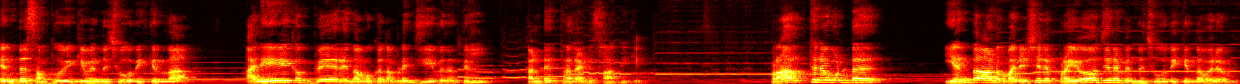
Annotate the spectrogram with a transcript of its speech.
എന്ത് സംഭവിക്കുമെന്ന് ചോദിക്കുന്ന അനേകം പേരെ നമുക്ക് നമ്മുടെ ജീവിതത്തിൽ കണ്ടെത്താനായിട്ട് സാധിക്കും. പ്രാർത്ഥന കൊണ്ട് എന്താണ് മനുഷ്യന് പ്രയോജനം എന്ന് ചോദിക്കുന്നവരും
